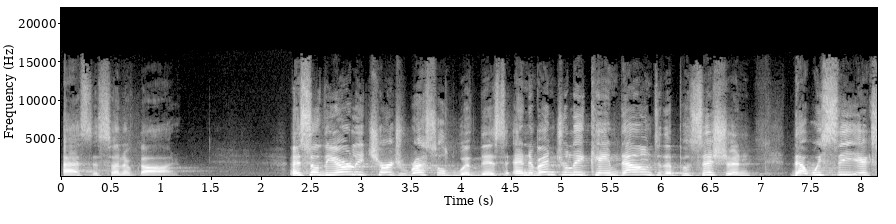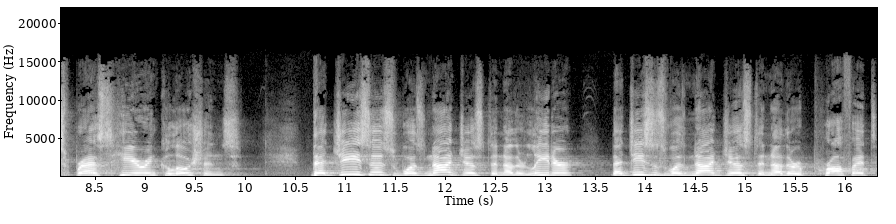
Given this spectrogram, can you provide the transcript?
as the Son of God. And so the early church wrestled with this and eventually came down to the position that we see expressed here in Colossians that Jesus was not just another leader, that Jesus was not just another prophet,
